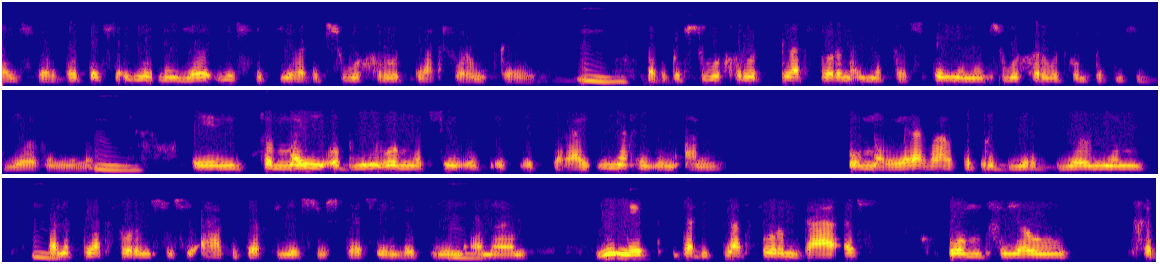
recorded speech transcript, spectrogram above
luister, dit is eintlik nou jou eerste keer wat ek so groot platform kry. Mm. Dat ek op so groot platform eintlik verskyn en in so groot kompetisie deelgeneem het. Mm. En vir my op hierdie oomblik sê ek ek ek draai enige een aan om regtig wel te probeer deelneem mm. van 'n platform soos die ATV soos Chris en Betty mm. en um, nie net dat die platform daar is om vir jou ge,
